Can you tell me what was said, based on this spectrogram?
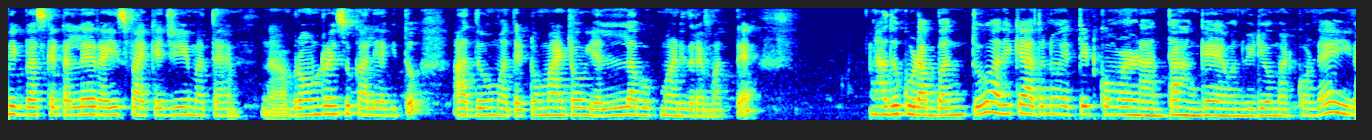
ಬಿಗ್ ಬಾಸ್ಕೆಟಲ್ಲೇ ರೈಸ್ ಫೈವ್ ಕೆ ಜಿ ಮತ್ತು ಬ್ರೌನ್ ರೈಸು ಖಾಲಿಯಾಗಿತ್ತು ಅದು ಮತ್ತು ಟೊಮ್ಯಾಟೊ ಎಲ್ಲ ಬುಕ್ ಮಾಡಿದ್ದಾರೆ ಮತ್ತೆ. ಅದು ಕೂಡ ಬಂತು. ಅದಕ್ಕೆ ಅದನ್ನು ಎತ್ತಿಟ್ಕೊಂಬೋಣ ಅಂತ ಹಾಗೆ ಒಂದು ವಿಡಿಯೋ ಮಾಡಿಕೊಂಡೆ. ಈಗ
